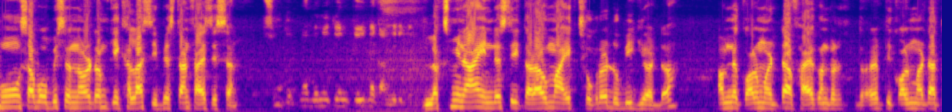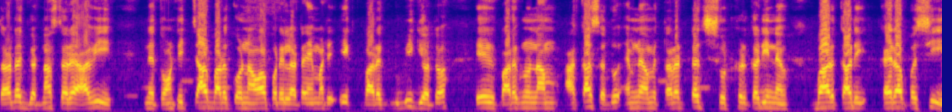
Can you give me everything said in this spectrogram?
હું સબ ઓફિસર નોરટમ કે ખલાસી ભેસ્તાન ફાયર સ્ટેશન. લક્ષ્મી ઘટના બની હતી અને કેવી રીતના કામગીરી કરી? લક્ષ્મીનારાયણ ઇન્ડસ્ટ્રી તળાવમાં એક છોકરો ડૂબી ગયો હતો. અમને કોલ મળતા ફાયર કંટ્રોલ તરફથી કોલ મળતા તરત જ ઘટના સ્થળે આવી ને ત્રણથી ચાર બાળકો નાવા પડેલા હતા. એમાંથી એક બાળક ડૂબી ગયો હતો. એ બાળકનું નામ આકાશ હતું. એમને અમે તરત જ શોધખોળ કરીને બહાર કાઢી કાઢ્યા પછી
